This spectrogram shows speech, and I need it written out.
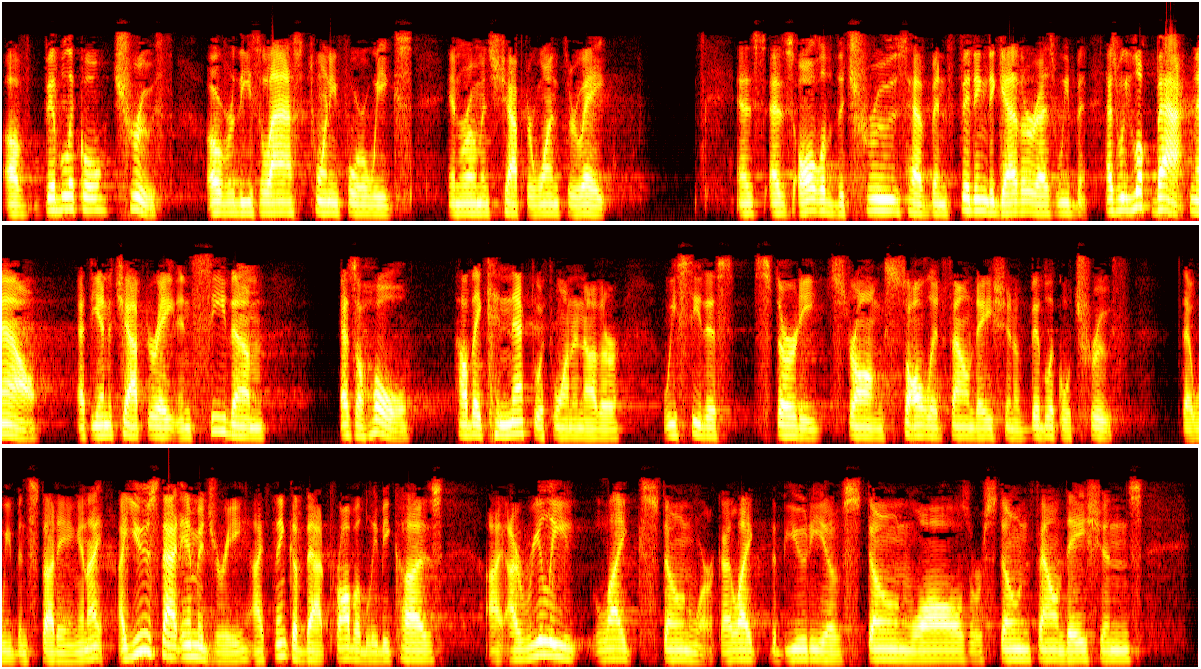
of biblical truth over these last 24 weeks in Romans chapter 1 through 8. As, as all of the truths have been fitting together, as, we as we look back now at the end of chapter 8 and see them as a whole, how they connect with one another, we see this sturdy, strong, solid foundation of biblical truth that we've been studying. And I, I use that imagery, I think of that probably because I, I really like stonework. I like the beauty of stone walls or stone foundations,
